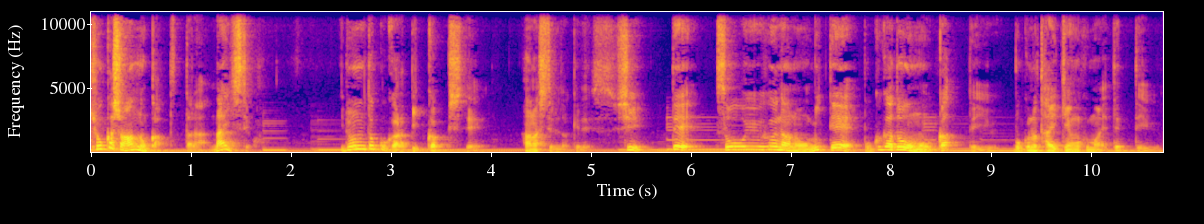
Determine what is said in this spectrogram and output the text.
教科書あんのかって言ったらないですよ。いろんなとこからピックアップして話してるだけですし、で、そういう風なのを見て僕がどう思うかっていう、僕の体験を踏まえてっていう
